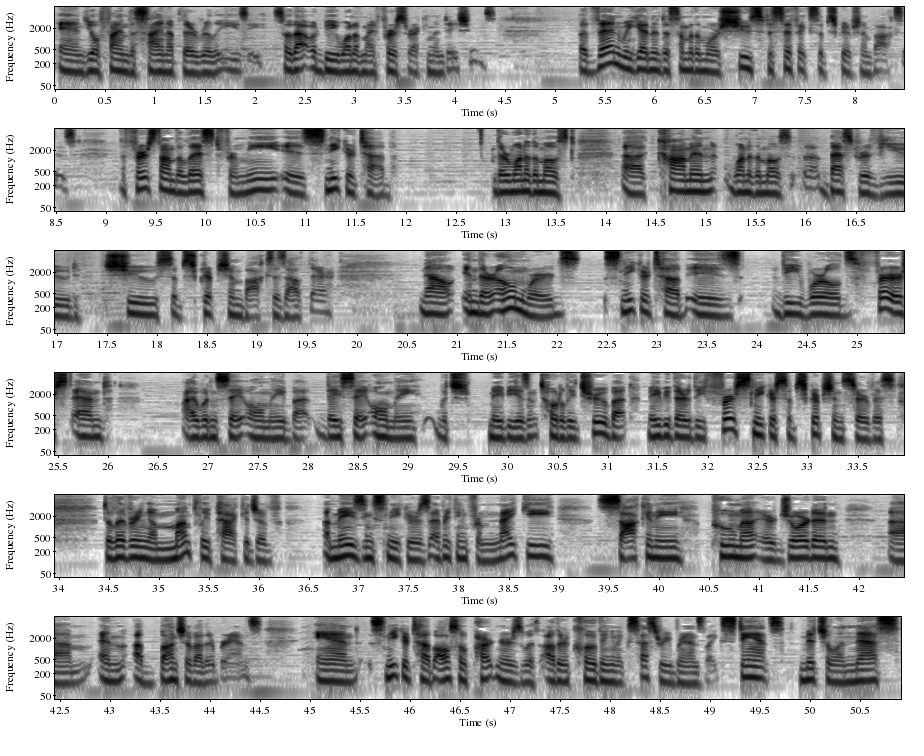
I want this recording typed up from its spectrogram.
and you'll find the sign up there really easy. So that would be one of my first recommendations. But then we get into some of the more shoe specific subscription boxes. The first on the list for me is Sneaker Tub. They're one of the most uh, common, one of the most uh, best reviewed shoe subscription boxes out there. Now, in their own words, Sneaker Tub is the world's first and I wouldn't say only, but they say only, which maybe isn't totally true, but maybe they're the first sneaker subscription service delivering a monthly package of amazing sneakers, everything from Nike, Saucony, Puma, Air Jordan, um, and a bunch of other brands. And Sneaker Tub also partners with other clothing and accessory brands like Stance, Mitchell and Ness,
